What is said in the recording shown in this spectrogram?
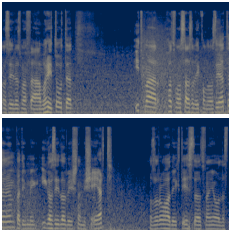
azért ez már felháborító, tehát itt már 60%-on van az életerőm, pedig még igazi lövés nem is ért. Az a rohadék tészta 50 jól lesz,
